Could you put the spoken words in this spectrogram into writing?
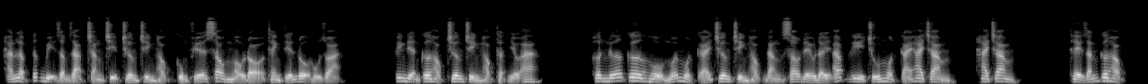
hắn lập tức bị dầm dạp chẳng trị chương trình học cùng phía sau màu đỏ thanh tiến độ hù dọa. Kinh điển cơ học chương trình học thật nhiều a. Hơn nữa cơ hồ mỗi một cái chương trình học đằng sau đều đầy áp ghi chú một cái hai trăm hai trăm. Thể rắn cơ học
